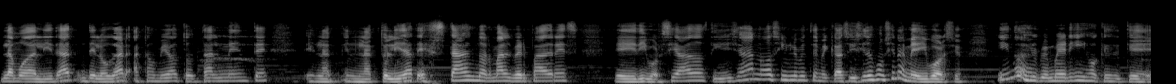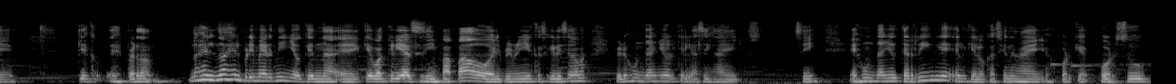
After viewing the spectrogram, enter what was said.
la modalidad del hogar ha cambiado totalmente. En la, en la actualidad es tan normal ver padres eh, divorciados y dicen, ah, no, simplemente me caso. Y si no funciona, me divorcio. Y no es el primer hijo que, que, que eh, perdón, no es, el, no es el primer niño que, eh, que va a criarse sin papá o el primer niño que se cría sin mamá, pero es un daño el que le hacen a ellos. ¿sí? Es un daño terrible el que le ocasionan a ellos, porque por su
